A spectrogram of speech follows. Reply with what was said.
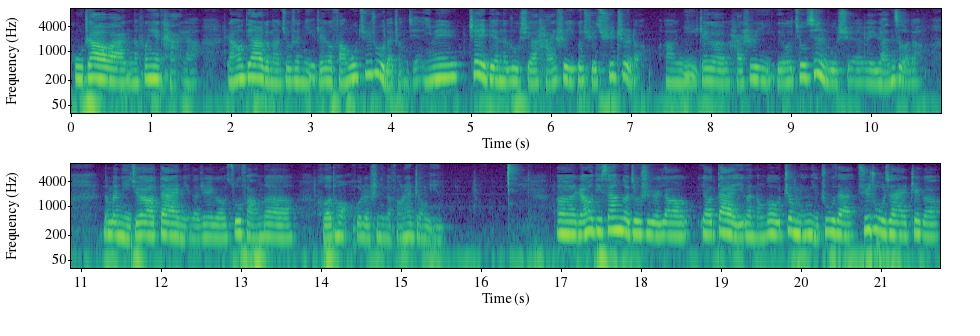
护照啊，你的枫叶卡呀。然后第二个呢，就是你这个房屋居住的证件，因为这边的入学还是一个学区制的啊，你这个还是以一个就近入学为原则的。那么你就要带你的这个租房的合同，或者是你的房产证明。呃，然后第三个就是要要带一个能够证明你住在居住在这个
